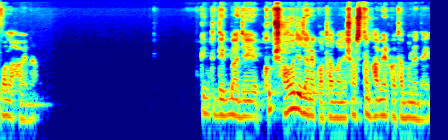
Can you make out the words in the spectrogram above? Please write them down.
বলা হয় না। কিন্তু দেখবা যে খুব সহজে যারা কথা বলে, সস্তা ভাবের কথা বলে দেয়।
